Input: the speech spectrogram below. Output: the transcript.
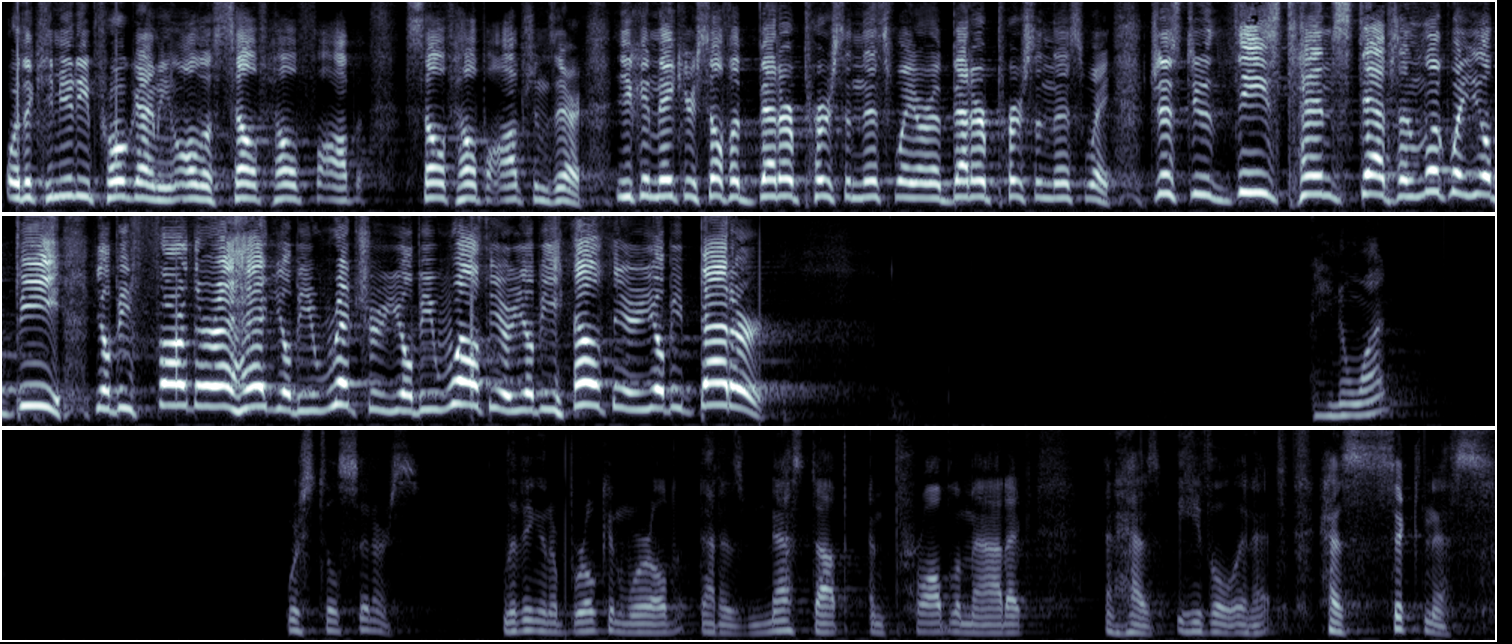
Or the community programming, all the self help op- self-help options there. You can make yourself a better person this way or a better person this way. Just do these 10 steps and look what you'll be. You'll be farther ahead, you'll be richer, you'll be wealthier, you'll be healthier, you'll be better. And you know what? We're still sinners, living in a broken world that is messed up and problematic and has evil in it, has sickness.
